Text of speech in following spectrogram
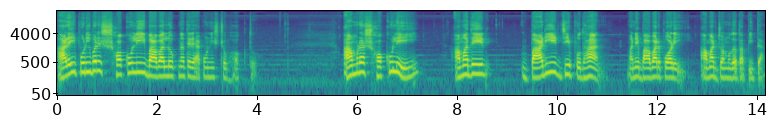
আর এই পরিবারের সকলেই বাবা লোকনাথের একনিষ্ঠ ভক্ত। আমরা সকলেই আমাদের বাড়ির যে প্রধান মানে বাবার পরেই আমার জন্মদাতা পিতা,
